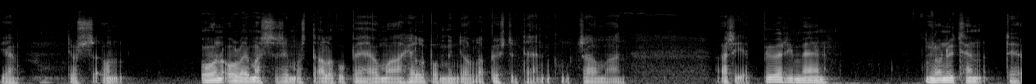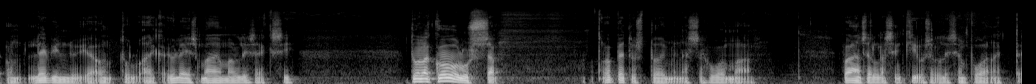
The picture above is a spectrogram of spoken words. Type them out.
ja jossa on, on olemassa semmoista alkupääomaa helpommin, jolla pystytään niin saamaan – asiat pyörimään. No nythän se on levinnyt ja on tullut aika yleismaailmalliseksi. Tuolla koulussa opetustoiminnassa huomaa vaan sellaisen kiusallisen puolen, että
